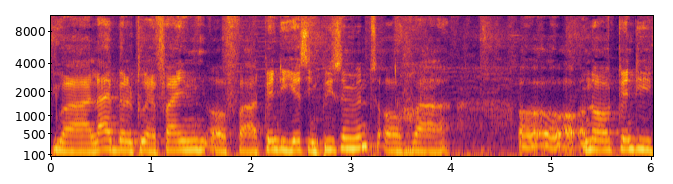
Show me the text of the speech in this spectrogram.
you are liable to a fine of uh, 20 years imprisonment of uh, no 20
